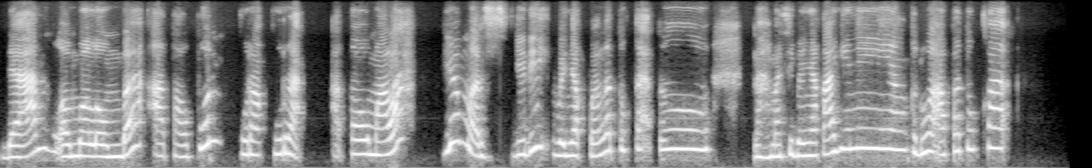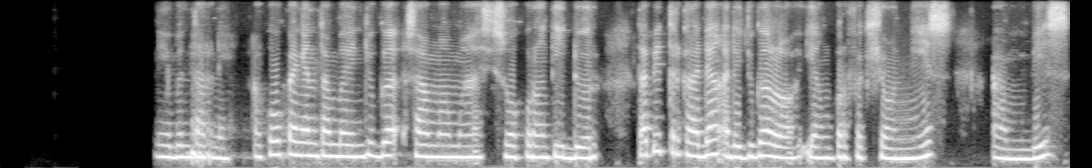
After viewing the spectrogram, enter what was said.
Dan lomba-lomba ataupun kura-kura. Atau malah gamers. Jadi banyak banget tuh kak tuh. Nah masih banyak lagi nih. Yang kedua apa tuh kak? Nih bentar nih, aku pengen tambahin juga sama mahasiswa kurang tidur. Tapi terkadang ada juga loh yang perfeksionis, ambis,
